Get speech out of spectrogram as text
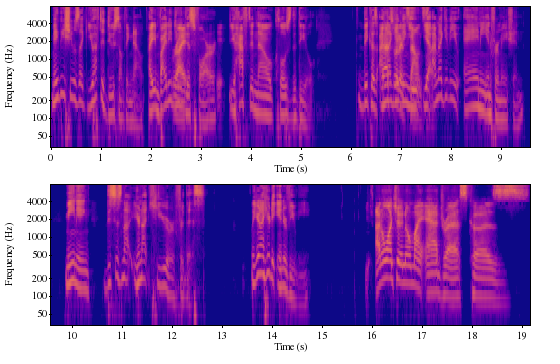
maybe she was like, "You have to do something now. I invited you Right. this far. You have to now close the deal." Because I'm That's not giving you, yeah, like. I'm not giving you any information. Meaning, this is not. You're not here for this. Like, you're not here to interview me. I don't want you to know my address because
